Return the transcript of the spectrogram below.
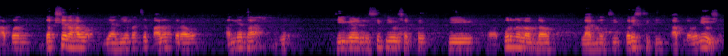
आपण दक्ष राहावं या नियमांचं पालन करावं. अन्यथा ही वेळ निश्चित येऊ शकते की पूर्ण लॉकडाऊन लागण्याची परिस्थिती आपल्यावर येऊ शकते.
